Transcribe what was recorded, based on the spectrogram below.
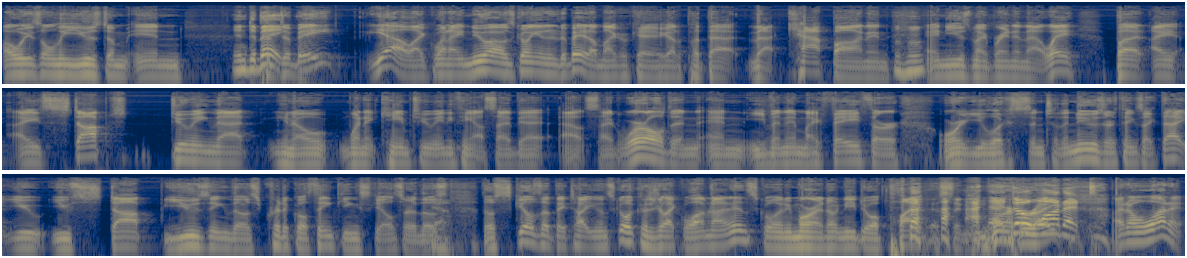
always only used them in In debate. debate? Yeah like when i knew i was going into debate i'm like okay i got to put that that cap on and mm-hmm. and use my brain in that way. But i i stopped doing that you know when it came to anything outside the outside world and and even in my faith or or you listen to the news or things like that you you stop using those critical thinking skills or those Yeah. those skills that they taught you in school because you're like well i'm not in school anymore i don't need to apply this anymore I don't right? want it. i don't want it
